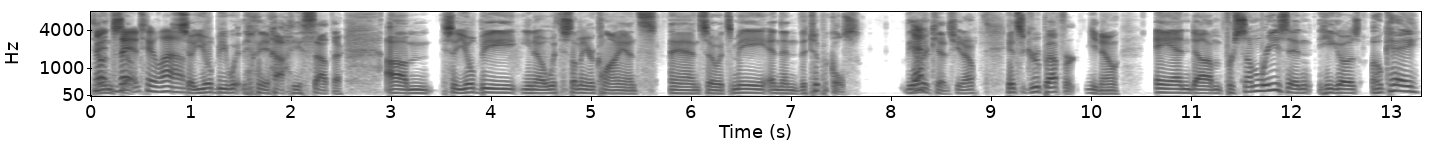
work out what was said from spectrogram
Don't And say so- it too loud. So you'll be with yeah, he's out there. Um, so you'll be, you know, with some of your clients, and so it's me, and then the typicals, the Yeah. other kids. You know, it's a group effort. You know, and um, for some reason he goes, "Okay,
